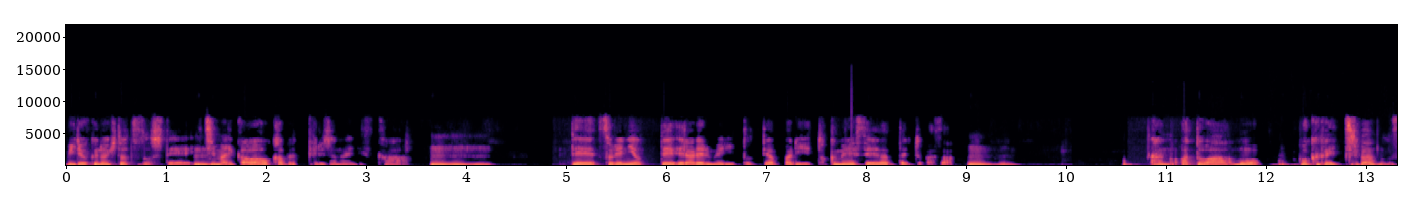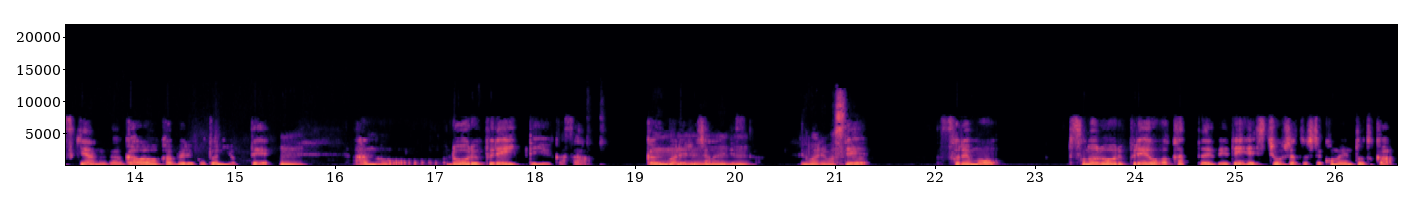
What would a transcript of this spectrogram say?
魅力の一つとして、うん一枚側を被ってるじゃないですか。うんうんうん。で、それによって得られるメリットってやっぱり匿名性だったりとかさ、うんうん。あの、あとはもう、僕が一番好きなのが側を被ることによって、うん。あの、ロールプレイっていうかさ、が生まれるじゃないですか。生まれますねで。、それも、そのロールプレイを分かった上で視聴者としてコメントとか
